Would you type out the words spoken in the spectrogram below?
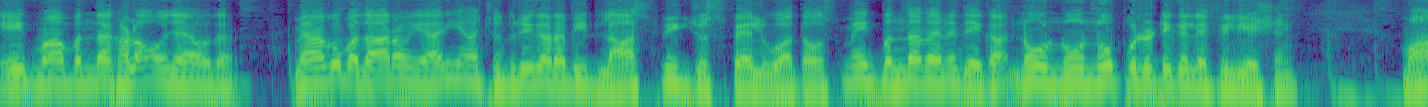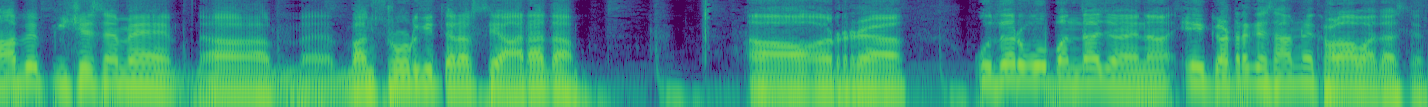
एक वहाँ बंदा खड़ा हो जाए उधर। मैं आपको बता रहा हूँ यार, यहाँ चुंदरीगढ़ अभी लास्ट वीक जो स्पेल हुआ था, उसमें एक बंदा मैंने देखा no no no political affiliation वहाँ पे पीछे से मैं बंस रोड की तरफ़ से आ रहा था। और उधर वो बंदा जो है ना, एक गटर के सामने खड़ा हुआ था सर।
